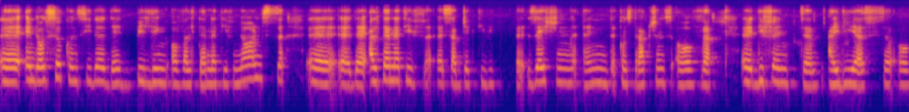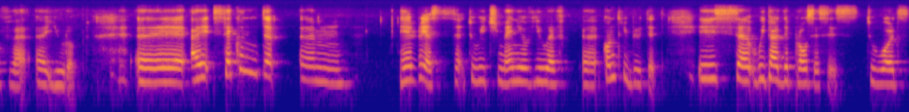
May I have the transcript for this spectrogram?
uh, and also consider the building of alternative norms uh, uh the alternative uh, subjectivization and constructions of uh, different ideas of Europe. I second um, areas to which many of you have uh, contributed is uh, what are the processes towards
